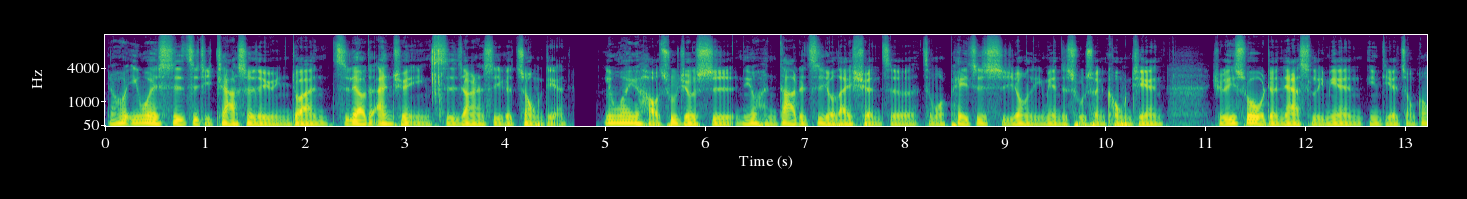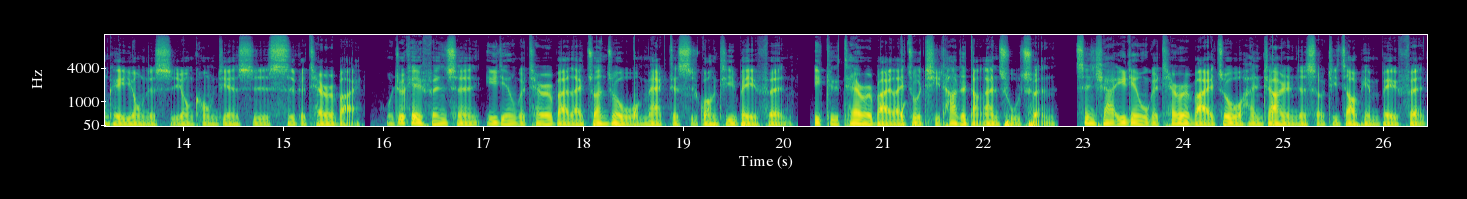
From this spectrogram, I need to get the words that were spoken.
然后因为是自己架设的云端，资料的安全隐私当然是一个重点。另外一个好处就是你有很大的自由来选择怎么配置使用里面的储存空间。举例说，我的 NAS 里面硬碟总共可以用的使用空间是四个 Terabyte，我就可以分成一点五个 Terabyte 来专做我 Mac 的时光机备份。一个 terabyte 来做其他的档案储存，剩下一点五个 terabyte 做我和家人的手机照片备份。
